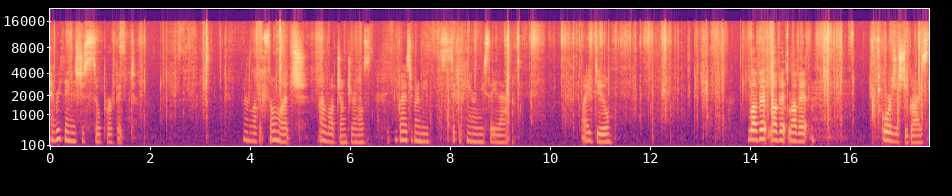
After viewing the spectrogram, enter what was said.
Everything is just so perfect. I love it so much. I love junk journals. You guys are going to be sick of hearing me say that. But I do. Love it, love it, love it. Gorgeous, you guys.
